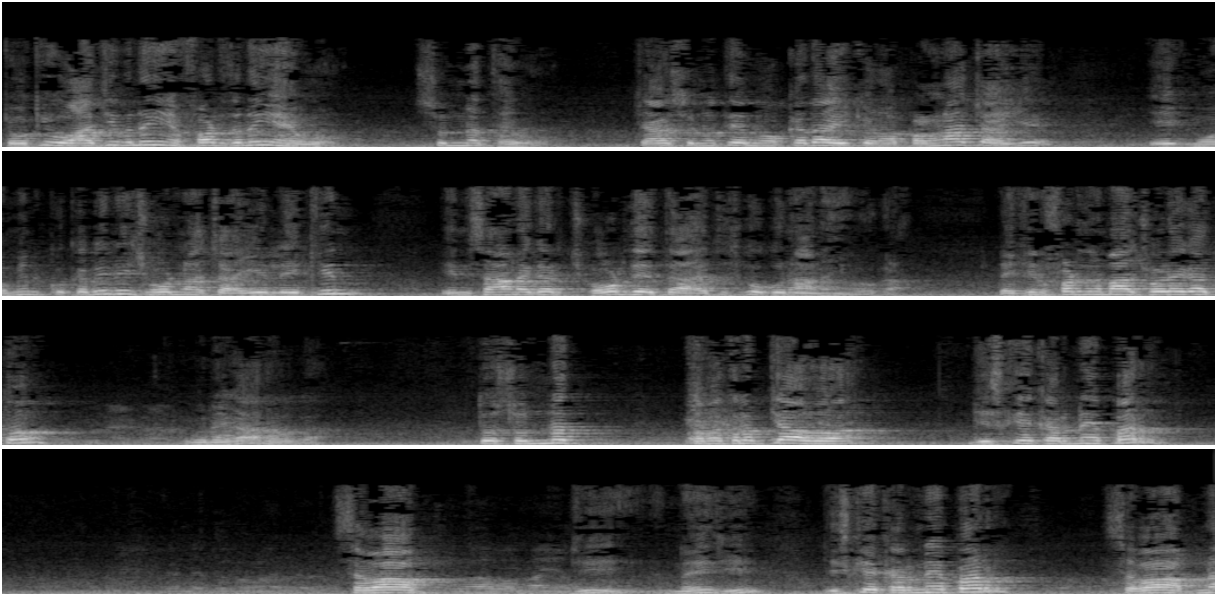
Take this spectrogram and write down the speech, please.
کیونکہ واجب نہیں ہے، فرض نہیں ہے وہ، سنت ہے وہ۔ چاہے سنت موقع ہی کیوں نہ پڑھنا چاہیے، ایک مومن کو کبھی نہیں چھوڑنا چاہیے، لیکن انسان اگر چھوڑ دیتا ہے تو اس کو گناہ نہیں ہوگا۔ لیکن فرض نماز چھوڑے گا تو گنہگار ہوگا۔ تو سنت کا مطلب کیا ہوا؟ جس کے کرنے پر ثواب۔ جی نہیں جی جس کے کرنے پر ثواب، نہ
